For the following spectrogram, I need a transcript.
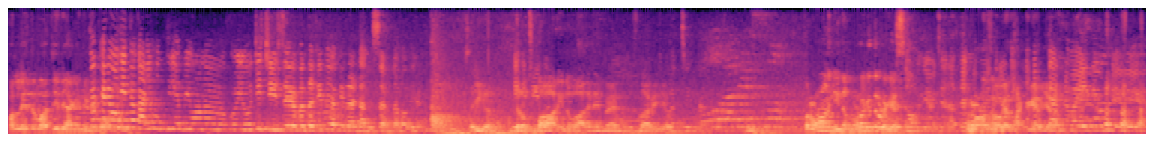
ਪੱਲੇ ਦਰਵਾਜ਼ੇ ਲਿਆ ਕੇ ਦੇਣੇ ਤੇ ਫਿਰ। ਉਹੀ ਤਾਂ ਗੱਲ ਹੁੰਦੀ ਹੈ ਵੀ ਹੁਣ ਕੋਈ ਉਹ ਜੀ ਚੀਜ਼ ਦੇ ਬੰਦਾ ਜਿਹਦੇ ਅੱਗੇ ਦਾ ਡੰਗ ਸਰਦਾ ਹੋਵੇ। ਹਨਾ। ਹਾਂ ਸਹੀ ਗੱਲ ਹੈ। ਚੀਜ਼- ਬਾਹਰ ਹੀ ਲਵਾ ਦੇਣੇ ਭੈਣ ਨੂੰ ਸੰਧਾਰੇ ਜਾਓ। ਵੱਜੇ ਪਰੋਣਾ ਨਹੀਂ ਨਾ ਪਰੋਣਾ ਕਿੱਧਰ ਉੱਡ ਗਿਆ? ਸੌ ਗਿਆ ਵਿਚਾਰਾ ਤਿੰਨ ਸੌ ਗਿਆ, ਥੱਕ ਗਿਆ ਵਿਚਾਰਾ। ਤਿੰਨ ਵਜੇ ਦੇ ਉੱਠੇ ਹੋਏ ਆ। ਹੈਂ?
